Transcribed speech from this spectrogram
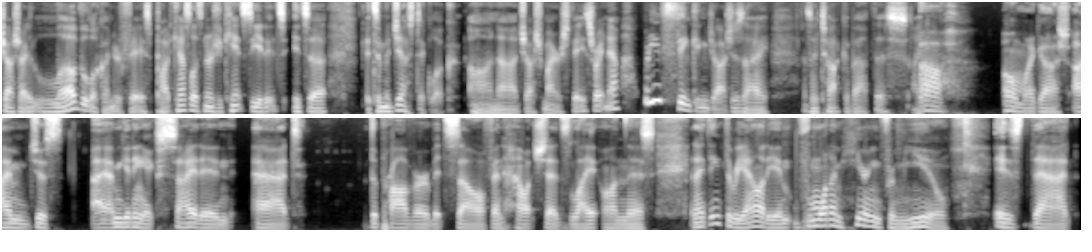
Josh, I love the look on your face. Podcast listeners, you can't see it. It's it's a it's a majestic look on uh, Josh Meyer's face right now. What are you thinking, Josh, as I as I talk about this? I, oh, oh my gosh, I'm just I, I'm getting excited at the proverb itself and how it sheds light on this. And I think the reality, and from what I'm hearing from you, is that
